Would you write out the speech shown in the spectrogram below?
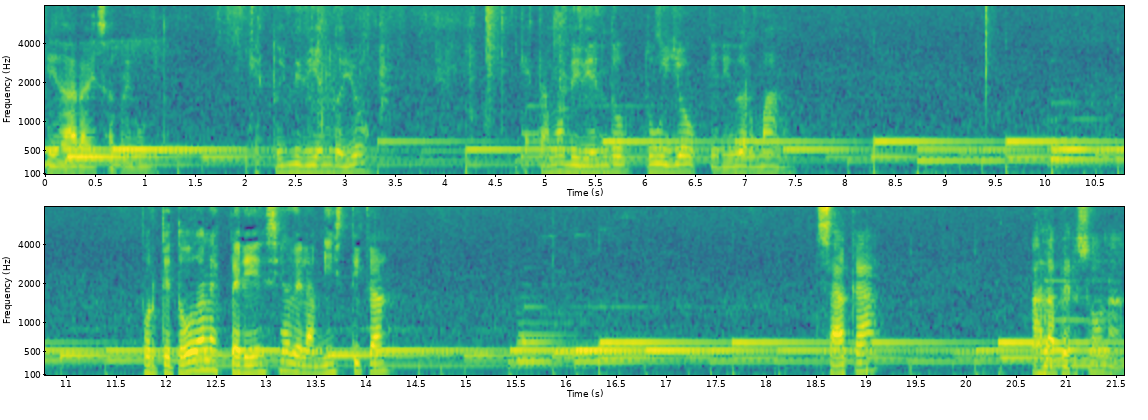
que dar a esa pregunta. ¿Qué estoy viviendo yo? ¿Qué estamos viviendo tú y yo, querido hermano? Porque toda la experiencia de la mística saca a la persona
